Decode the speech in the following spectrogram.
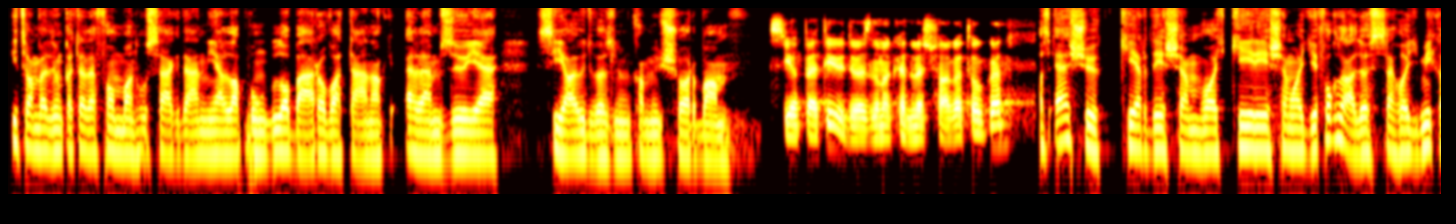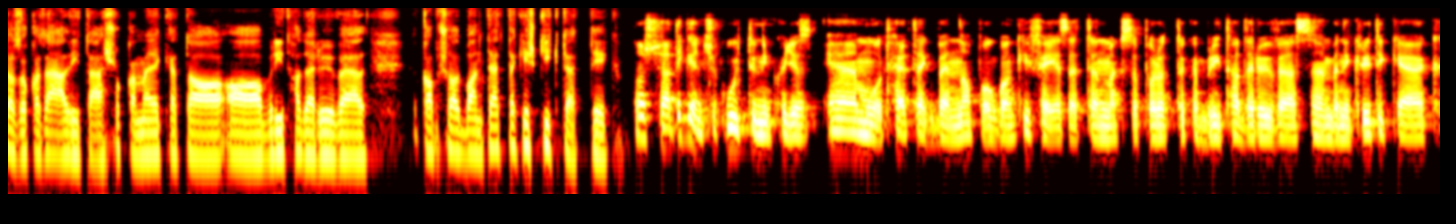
Itt van velünk a telefonban Huszák Dániel lapunk globál rovatának elemzője. Szia, üdvözlünk a műsorban! Szia Peti, üdvözlöm a kedves hallgatókat! Az első kérdésem vagy kérésem, hogy foglald össze, hogy mik azok az állítások, amelyeket a, a brit haderővel kapcsolatban tettek, és kik tették. Nos, hát igen, csak úgy tűnik, hogy az elmúlt hetekben, napokban kifejezetten megszaporodtak a brit haderővel szembeni kritikák,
